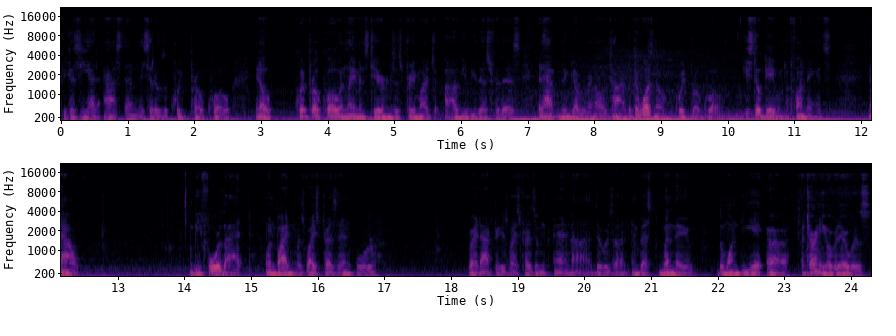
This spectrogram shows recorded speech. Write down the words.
because he had asked them. They said it was a quid pro quo. You know quid pro quo in layman's terms is pretty much I'll give you this for this. It happens in government all the time but there was no quid pro quo. He still gave them the funding. It's now before that when Biden was vice president or right after he was vice president and uh, there was an invest when they the one DA uh, attorney over there was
